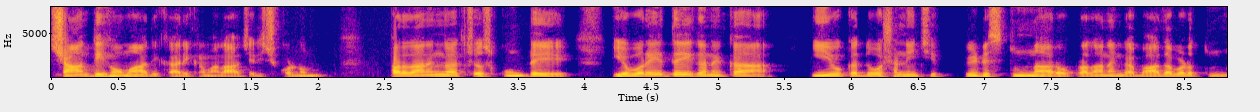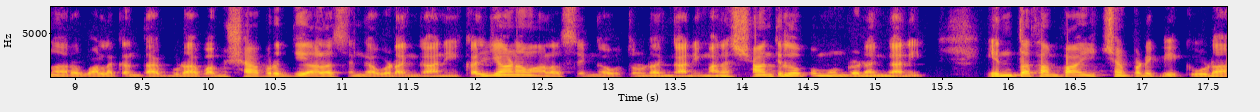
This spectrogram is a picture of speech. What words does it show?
శాంతి హోమాది కార్యక్రమాలు ఆచరించుకోవడం ప్రధానంగా చూసుకుంటే ఎవరైతే కనుక ఈ యొక్క దోషం నుంచి పీడిస్తున్నారో ప్రధానంగా బాధపడుతున్నారో వాళ్ళకంతా కూడా వంశాభివృద్ధి ఆలస్యంగా అవ్వడం కానీ కళ్యాణం ఆలస్యంగా అవుతుండడం కానీ మనశ్శాంతి లోపం ఉండడం కానీ ఎంత సంపాదించినప్పటికీ కూడా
